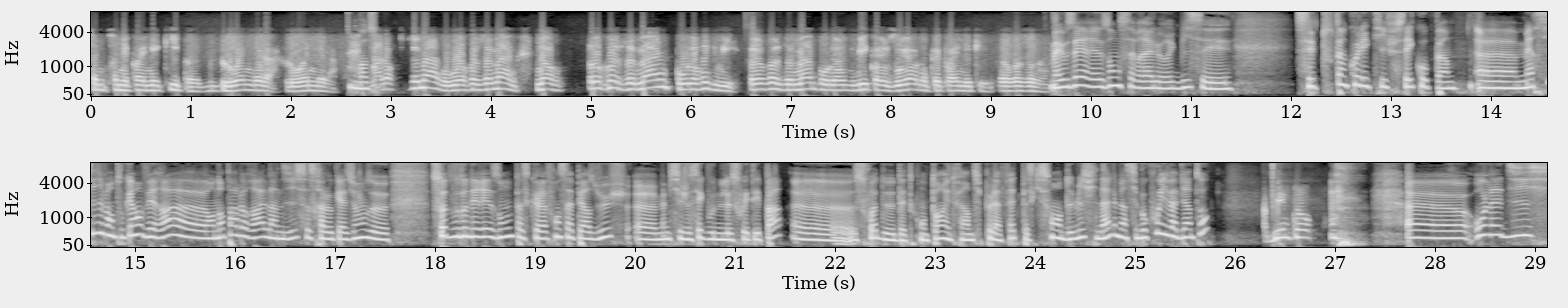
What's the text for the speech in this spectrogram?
ce- n'est pas une équipe. Loin de là, loin de là. Bon, Malheureusement ou heureusement, non, heureusement pour le rugby. Heureusement pour le rugby qu'un joueur ne peut pas une équipe. Heureusement. Mais vous avez raison, c'est vrai, le rugby, c'est. C'est tout un collectif, c'est copains. Euh, merci Yves. En tout cas, on verra, euh, on en parlera lundi. Ce sera l'occasion de soit de vous donner raison parce que la France a perdu, euh, même si je sais que vous ne le souhaitez pas, euh, soit d'être content et de faire un petit peu la fête parce qu'ils sont en demi-finale. Merci beaucoup Yves, à bientôt. À bientôt. Euh, on l'a dit,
